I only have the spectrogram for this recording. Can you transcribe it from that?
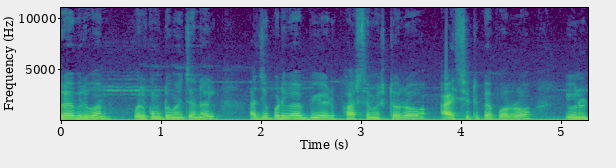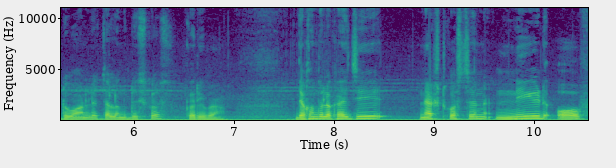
Hello everyone welcome to my channel ଆଜି ପଢ଼ିବା ବି ଏଡ଼୍ ଫାର୍ଷ୍ଟ ସେମିଷ୍ଟରର ଆଇ ସି ଟି ପେପରର ୟୁନିଟ୍ ୱାନ୍ରେ ଚାଲନ୍ତୁ ଡିସ୍କସ୍ କରିବା ଦେଖନ୍ତୁ ଲେଖାହେଇଛି next question need of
